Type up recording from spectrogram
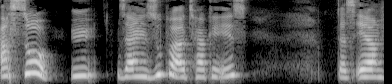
Ach so, mh, seine Superattacke ist, dass er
